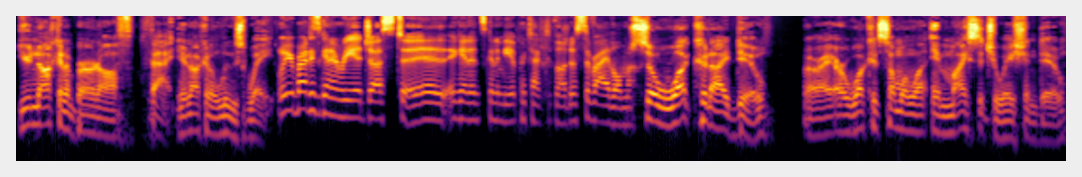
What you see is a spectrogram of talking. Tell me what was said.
You're not going to burn off fat. You're not going to lose weight. well your body's going to readjust to again it's going to be a protective mode a survival mode So what could I do? All right, or what could someone in my situation do?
